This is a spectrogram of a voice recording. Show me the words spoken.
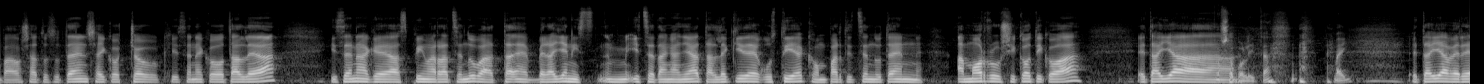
ba, osatu zuten Psycho Choke izeneko taldea. Izenak e, azpimarratzen du, ba, ta, e, beraien hitzetan gainera taldekide guztiek konpartitzen duten amorru psikotikoa. Eta ja, Oso polita. Bai. eta ia bere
